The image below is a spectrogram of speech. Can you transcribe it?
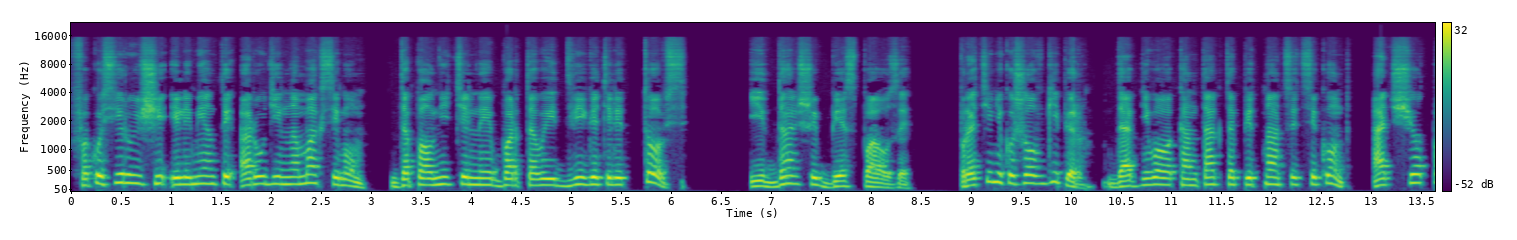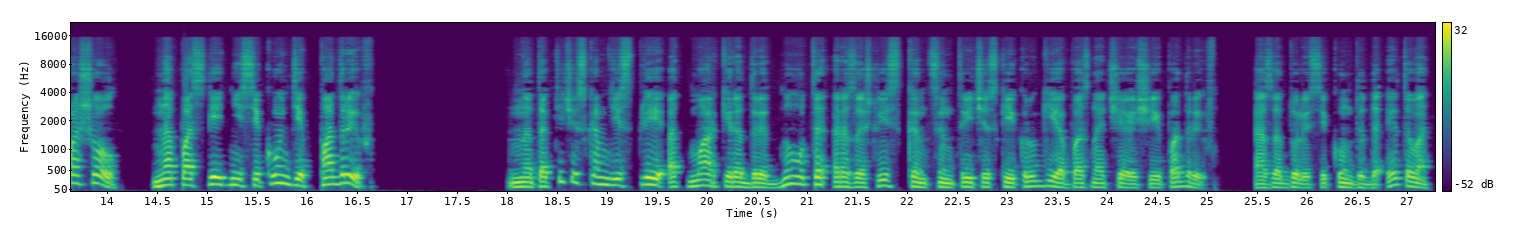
Фокусирующие элементы орудий на максимум, дополнительные бортовые двигатели ТОВС. И дальше без паузы. Противник ушел в гипер, до огневого контакта 15 секунд. Отсчет пошел. На последней секунде подрыв. На тактическом дисплее от маркера дредноута разошлись концентрические круги, обозначающие подрыв. А за долю секунды до этого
